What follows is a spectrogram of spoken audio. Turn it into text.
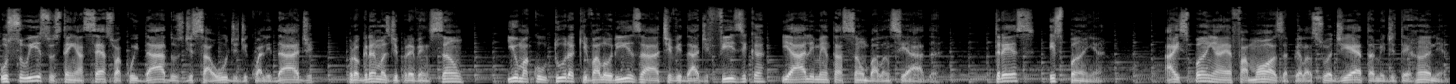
Os suíços têm acesso a cuidados de saúde de qualidade, programas de prevenção e uma cultura que valoriza a atividade física e a alimentação balanceada. 3. Espanha. A Espanha é famosa pela sua dieta mediterrânea,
